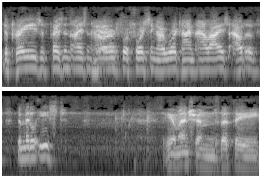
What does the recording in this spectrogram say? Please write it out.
the praise of President Eisenhower Yes. for forcing our wartime allies out of the Middle East. You mentioned that the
